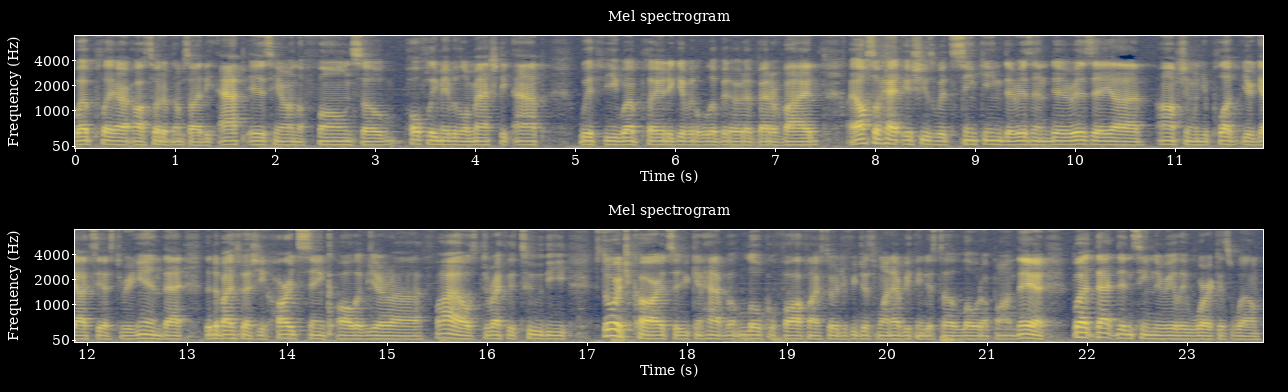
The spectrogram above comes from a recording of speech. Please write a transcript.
web player uh, or sort of I'm sorry the app is here on the phone. So hopefully maybe they'll match the app with the web player to give it a little bit of a better vibe. I also had issues with syncing. There isn't there is a uh, option when you plug your Galaxy S3 in that the device will actually hard sync all of your uh, files directly to the storage card so you can have a local file storage if you just want everything just to load up on there. But that didn't seem to really work as well.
